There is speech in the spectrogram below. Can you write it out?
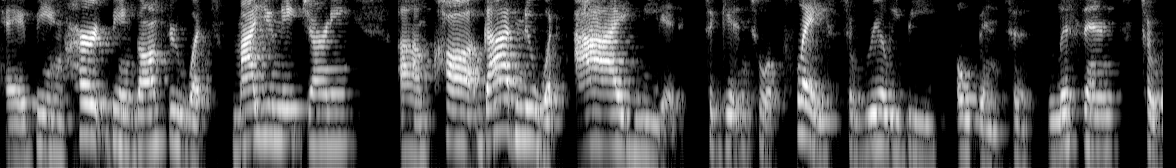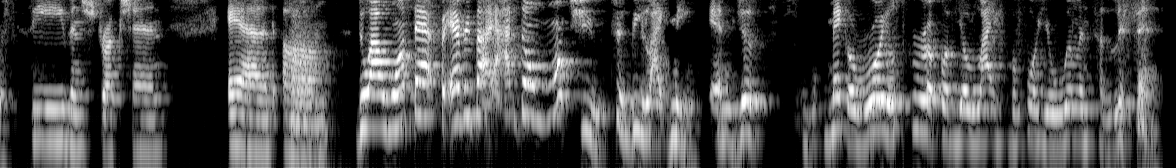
okay being hurt being gone through what my unique journey um, called god knew what i needed to get into a place to really be open to listen to receive instruction and um, do I want that for everybody? I don't want you to be like me and just make a royal screw up of your life before you're willing to listen,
